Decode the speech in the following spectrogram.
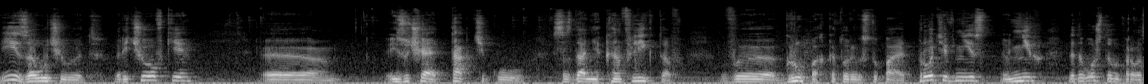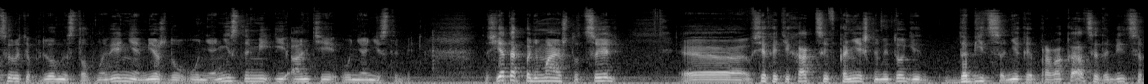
И заучивают речевки, э, изучают тактику создания конфликтов в группах, которые выступают против них, для того, чтобы провоцировать определенные столкновения между унионистами и антиунионистами. То есть я так понимаю, что цель э, всех этих акций в конечном итоге добиться некой провокации, добиться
